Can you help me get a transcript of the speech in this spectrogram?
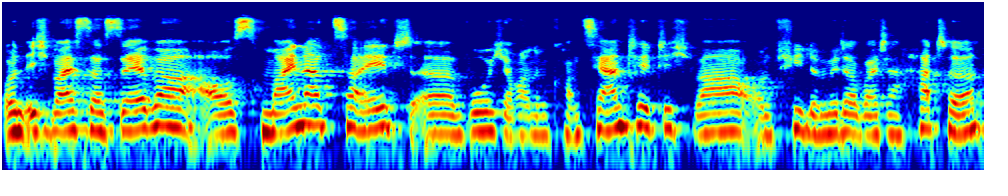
Und ich weiß das selber aus meiner Zeit, äh, wo ich auch in einem Konzern tätig war und viele Mitarbeiter hatte.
